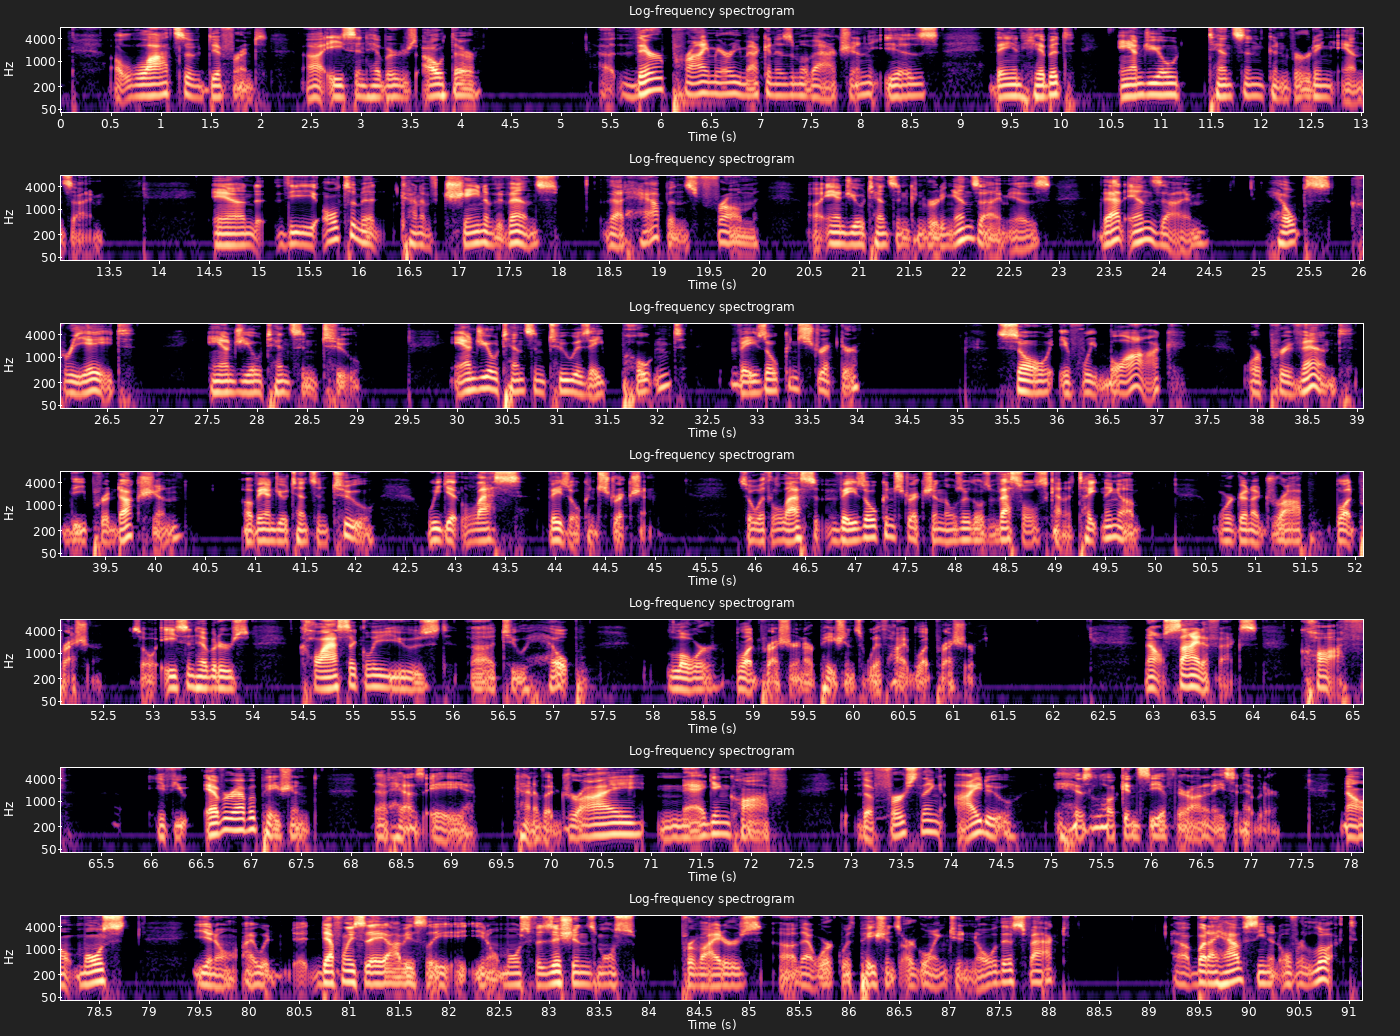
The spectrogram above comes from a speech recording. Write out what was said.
uh, lots of different uh, ACE inhibitors out there. Uh, their primary mechanism of action is they inhibit angiotensin converting enzyme. And the ultimate kind of chain of events that happens from uh, angiotensin converting enzyme is that enzyme helps create angiotensin 2. Angiotensin 2 is a potent vasoconstrictor. So if we block or prevent the production of angiotensin 2, we get less vasoconstriction. So, with less vasoconstriction, those are those vessels kind of tightening up, we're going to drop blood pressure. So, ACE inhibitors classically used uh, to help lower blood pressure in our patients with high blood pressure. Now, side effects cough. If you ever have a patient that has a kind of a dry, nagging cough, the first thing I do is look and see if they're on an ACE inhibitor. Now, most, you know, I would definitely say, obviously, you know, most physicians, most providers uh, that work with patients are going to know this fact. Uh, but I have seen it overlooked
